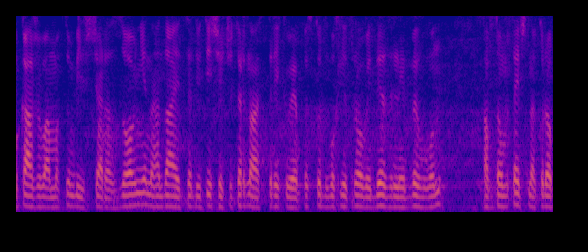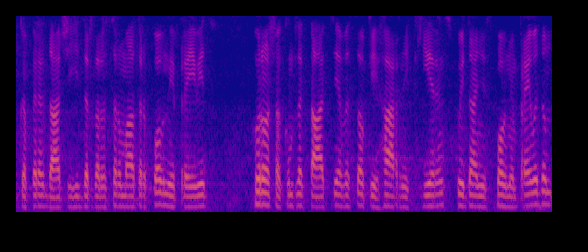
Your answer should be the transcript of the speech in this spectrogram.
Покажу вам автомобіль ще раз ззовні. Нагадаю, це 2014 рік випуску 2-літровий дизельний двигун, автоматична коробка передач, гідротрансформатор, повний привід, хороша комплектація, високий гарний кліренс, в поєднанні з повним приводом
